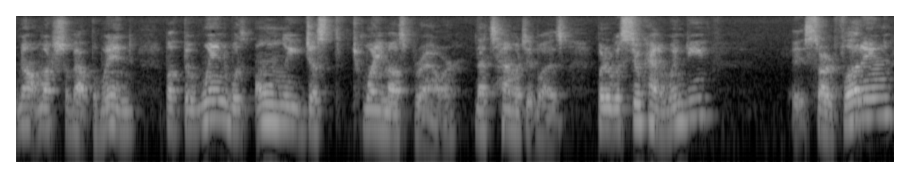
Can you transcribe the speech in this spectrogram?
not much about the wind, but the wind was only just 20 miles per hour. That's how much it was, but it was still kind of windy. It started flooding,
